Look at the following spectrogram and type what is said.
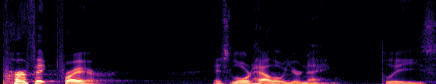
perfect prayer is, Lord, hallow your name, please.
